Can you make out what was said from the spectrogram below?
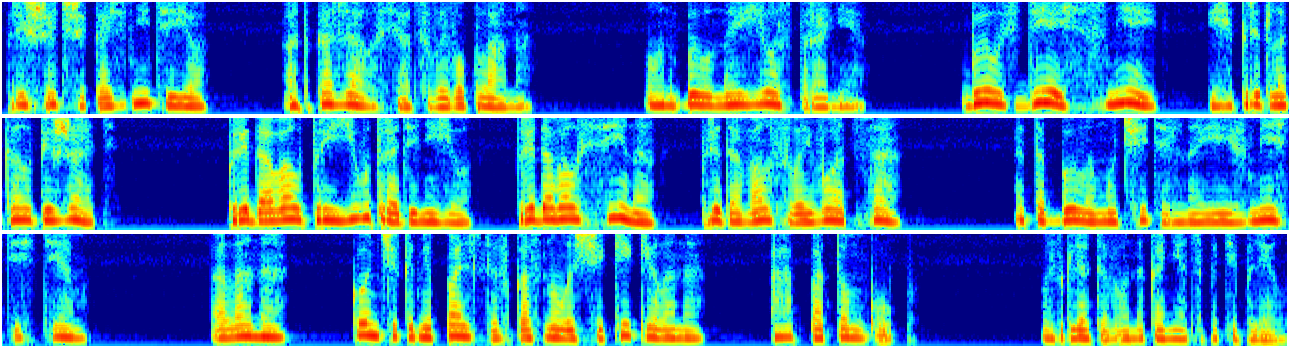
пришедший казнить ее, отказался от своего плана. Он был на ее стороне. Был здесь, с ней, и предлагал бежать. Предавал приют ради нее, предавал сына, предавал своего отца. Это было мучительно, и вместе с тем... Алана кончиками пальцев коснулась щеки Келана, а потом губ. Взгляд его, наконец, потеплел.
